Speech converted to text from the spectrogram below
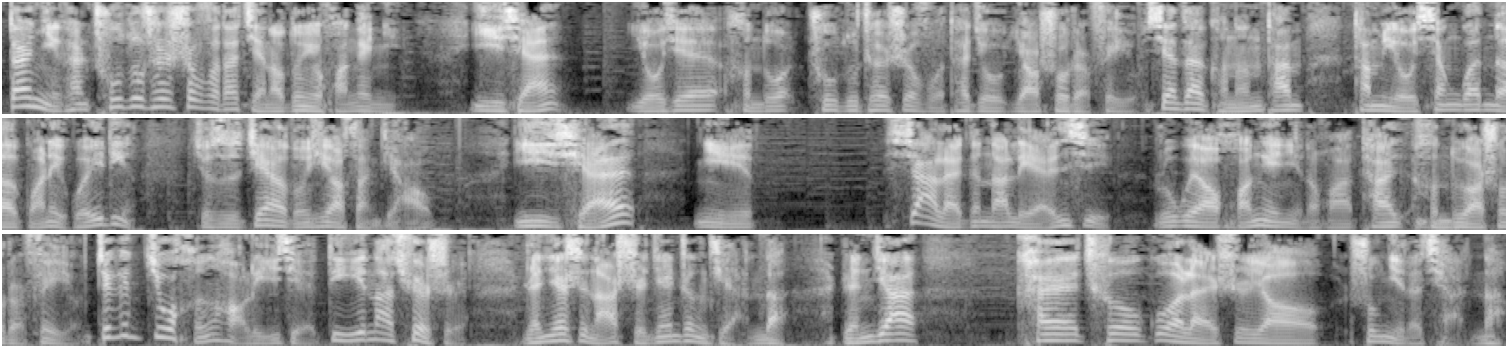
但是你看，出租车师傅他捡到东西还给你，以前有些很多出租车师傅他就要收点费用，现在可能他他们有相关的管理规定，就是捡到东西要上交。以前你。下来跟他联系，如果要还给你的话，他很多要收点费用，这个就很好理解。第一，那确实人家是拿时间挣钱的，人家开车过来是要收你的钱的，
